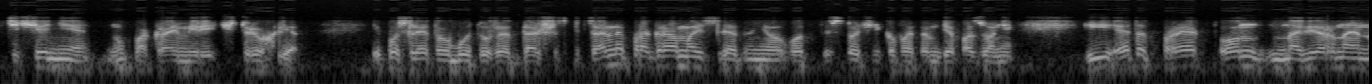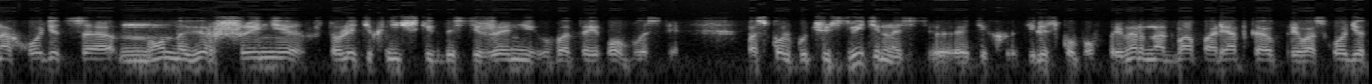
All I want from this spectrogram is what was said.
в течение, ну, по крайней мере, четырех лет. И после этого будет уже дальше специальная программа исследования вот, источников в этом диапазоне. И этот проект, он, наверное, находится ну, на вершине, что ли, технических достижений в этой области, поскольку чувствительность э, этих телескопов примерно на два порядка превосходит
